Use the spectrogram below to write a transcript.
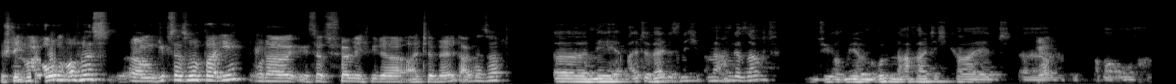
Stichwort Homeoffice, ähm, gibt es das noch bei Ihnen oder ist jetzt völlig wieder alte Welt angesagt? Äh, nee, alte Welt ist nicht mehr angesagt. Natürlich aus mehreren Gründen, Nachhaltigkeit, äh, ja. aber auch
